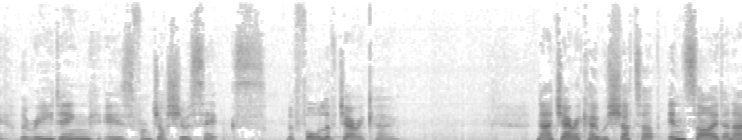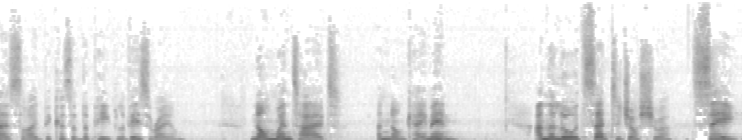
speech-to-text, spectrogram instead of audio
Okay, the reading is from Joshua 6, the fall of Jericho. Now Jericho was shut up inside and outside because of the people of Israel. None went out and none came in. And the Lord said to Joshua, See,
